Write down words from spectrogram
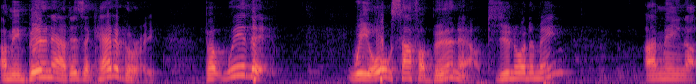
I mean, burnout is a category, but whether we all suffer burnout, do you know what I mean? I mean, uh,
